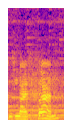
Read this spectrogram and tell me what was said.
this is my son.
